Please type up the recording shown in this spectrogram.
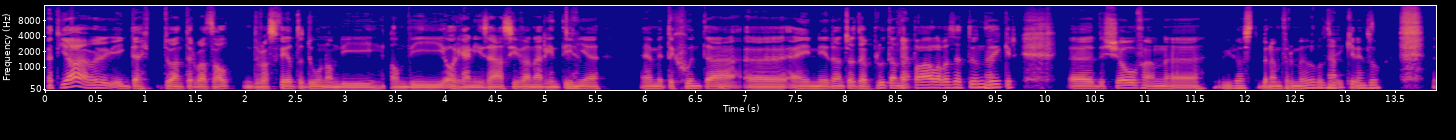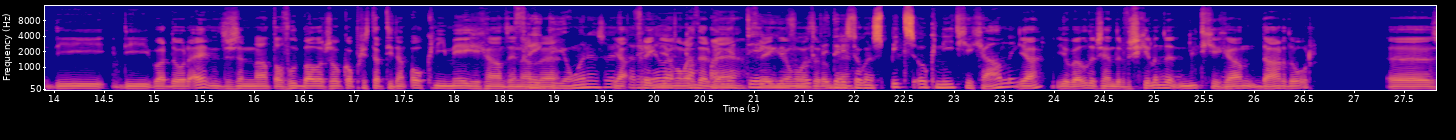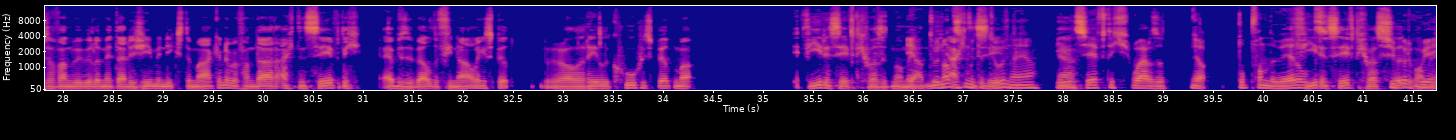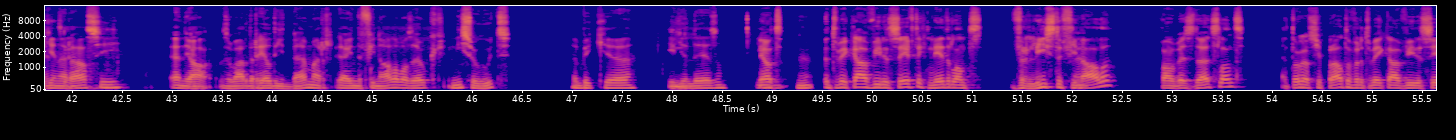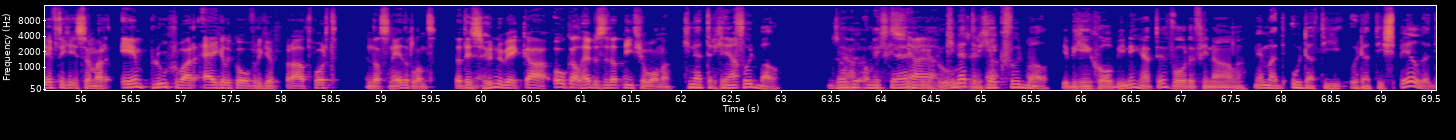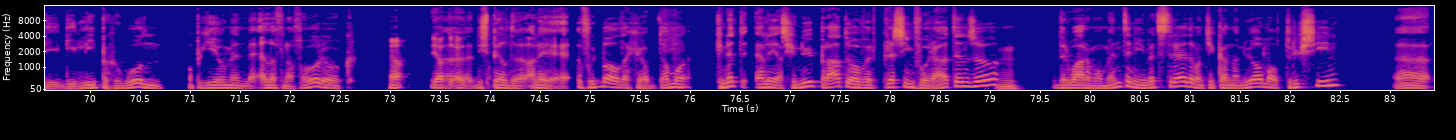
Het, ja, ik dacht, want er was, al, er was veel te doen om die, om die organisatie van Argentinië. hè, met de junta eh, in Nederland was dat bloed aan de Ja. palen, was dat toen Ja. zeker? Eh, de show van, eh, wie was het, Bram Vermeulen zeker en zo. Die, die, waardoor, er zijn een aantal voetballers ook opgestapt die dan ook niet meegegaan zijn. Freek de Jongen en zo. ja, Freek de hele Jonge was daarbij. Freek de was er ook Er is bij. toch een spits ook niet gegaan, denk ik? Ja, jawel, er zijn er verschillende niet gegaan daardoor. Eh, zo van, we willen met dat regime niks te maken hebben. Vandaar 78 hebben ze wel de finale gespeeld. Wel redelijk goed gespeeld, maar 74 was het moment. Ja, toen niet hadden ze het moeten doen. 78. Hè, ja. 74 waren ze ja, top van de wereld. 74 was Super het goede hè. generatie. En ja, ze waren er heel dichtbij, maar ja, in de finale was hij ook niet zo goed. Heb ik eh, In- gelezen. Ja, Ja. het WK 74, Nederland verliest de finale van West-Duitsland. En toch, als je praat over het WK 74, is er maar één ploeg waar eigenlijk over gepraat wordt. En dat is Nederland. Dat is hun WK, ook al hebben ze dat niet gewonnen. Knettergek Ja. voetbal. Zo Ja, omschrijven. Ja. Knettergek Ja. voetbal. Die hebben geen goal binnen gehad hè, voor de finale. Nee, maar hoe dat die, hoe dat die speelden, die, die liepen gewoon op een gegeven moment met 11 naar voren ook. Ja, ja Eh, die speelden allee, voetbal dat je op dat moment... Knet, allee, als je nu praat over pressing vooruit en zo, Hm. er waren momenten in wedstrijden, want je kan dat nu allemaal terugzien. Eh,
